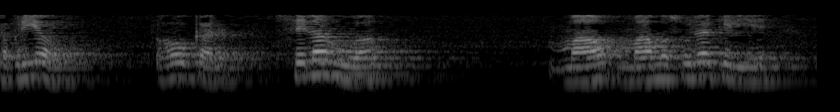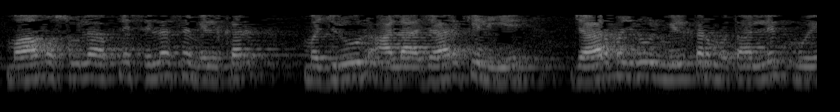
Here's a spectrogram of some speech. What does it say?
خبریہ ہو ہو کر سلا ہوا ما مسولہ کے لیے، ما مسولہ اپنے سلا سے مل کر مجرور اعلی جار کے لیے جار مجرور مل کر متعلق ہوئے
